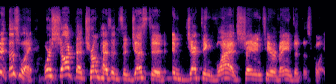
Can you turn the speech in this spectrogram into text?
it this way: we're shocked that Trump hasn't suggested injecting Vlad straight into your veins at this point.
